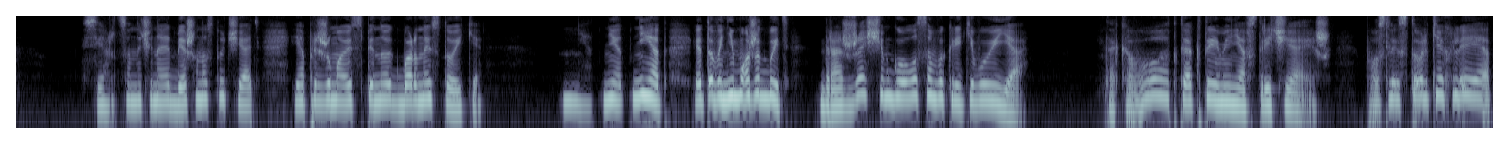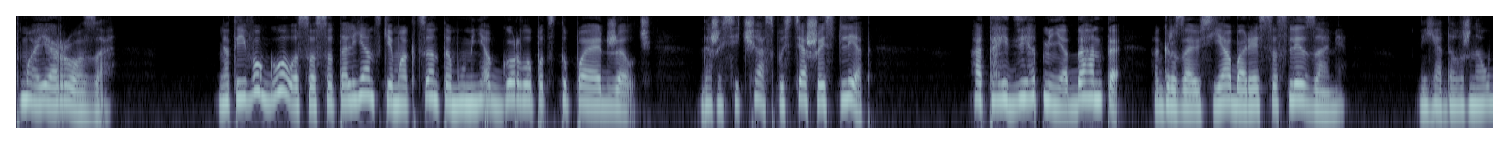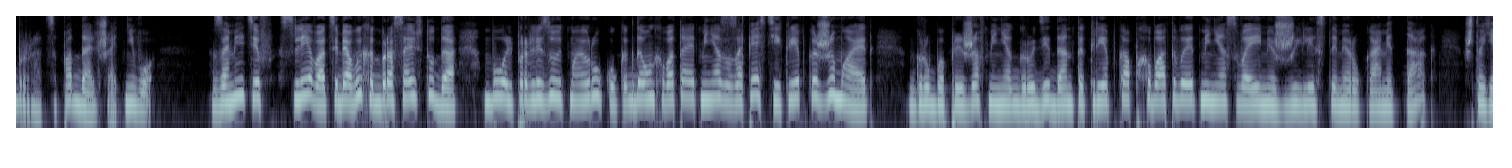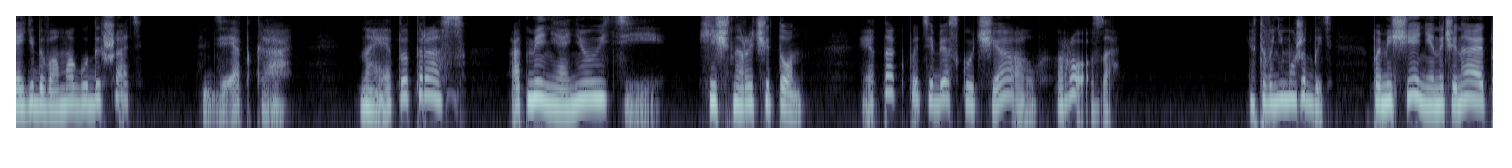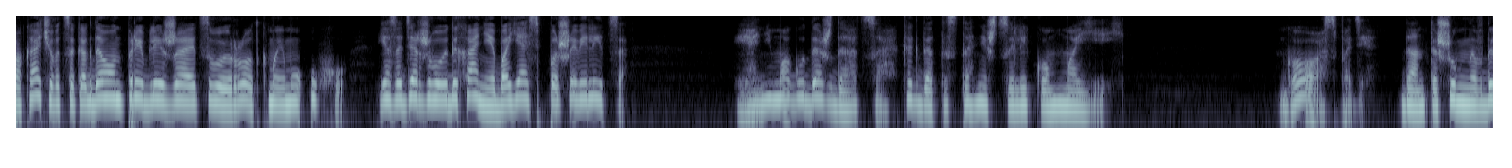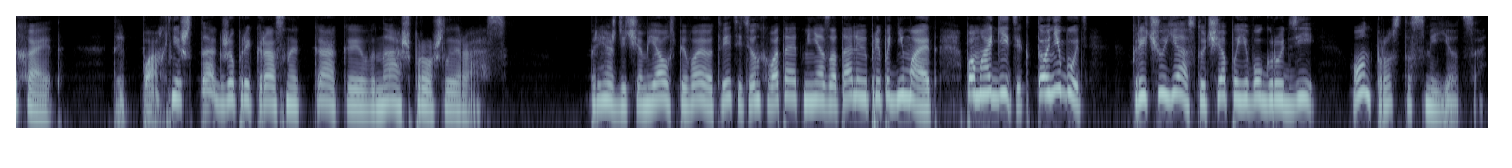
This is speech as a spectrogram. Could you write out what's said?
Сердце начинает бешено стучать. Я прижимаюсь спиной к барной стойке. «Нет, нет, нет, этого не может быть!» Дрожащим голосом выкрикиваю я. «Так вот, как ты меня встречаешь. После стольких лет, моя роза!» От его голоса с итальянским акцентом у меня к горлу подступает желчь. Даже сейчас, спустя шесть лет. «Отойди от меня, Данте!» — огрызаюсь я, борясь со слезами. Я должна убраться подальше от него. Заметив слева от себя выход, бросаюсь туда. Боль парализует мою руку, когда он хватает меня за запястье и крепко сжимает — Грубо прижав меня к груди, Данта крепко обхватывает меня своими жилистыми руками так, что я едва могу дышать. «Детка, на этот раз от меня не уйти», — хищно рычит он. «Я так по тебе скучал, Роза». Этого не может быть. Помещение начинает покачиваться, когда он приближает свой рот к моему уху. Я задерживаю дыхание, боясь пошевелиться. Я не могу дождаться, когда ты станешь целиком моей. Господи, Данте шумно вдыхает. Ты пахнешь так же прекрасно, как и в наш прошлый раз. Прежде чем я успеваю ответить, он хватает меня за талию и приподнимает. «Помогите, кто-нибудь!» Кричу я, стуча по его груди. Он просто смеется.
